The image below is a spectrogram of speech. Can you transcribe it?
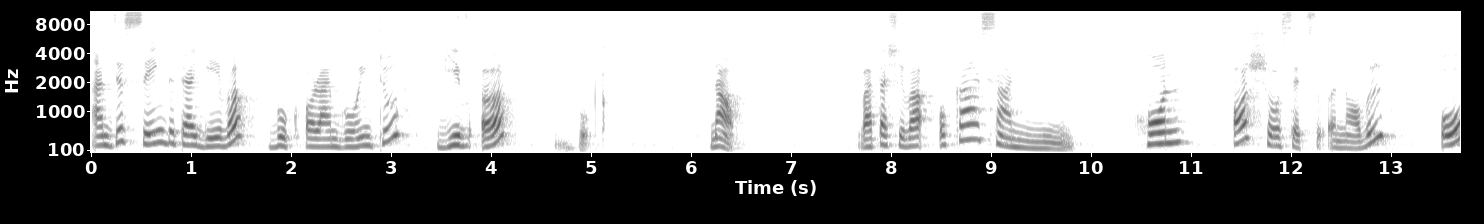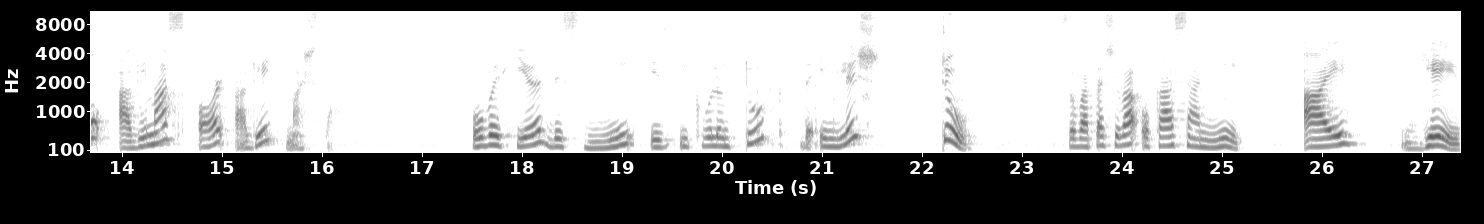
I am just saying that I gave a book or I am going to give a book. Now, watashi wa okasan ni hon or shosetsu a novel o agemasu or agemashita. Over here this ni is equivalent to the English to. So, watashi wa okasan ni I gave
